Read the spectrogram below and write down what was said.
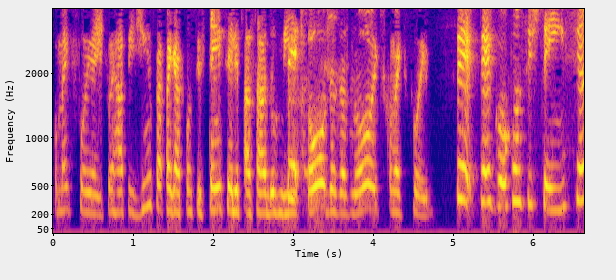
Como é que foi aí? Foi rapidinho para pegar consistência ele passar a dormir Pe... todas as noites? Como é que foi? Pe pegou consistência.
